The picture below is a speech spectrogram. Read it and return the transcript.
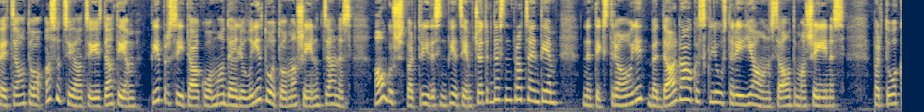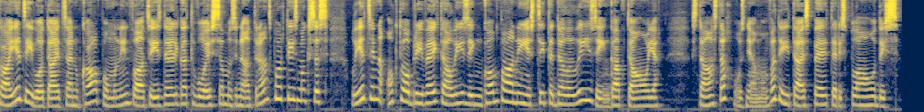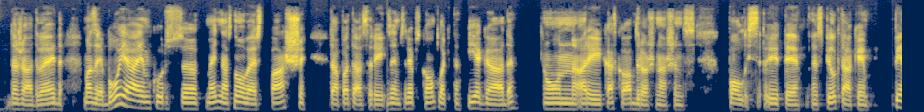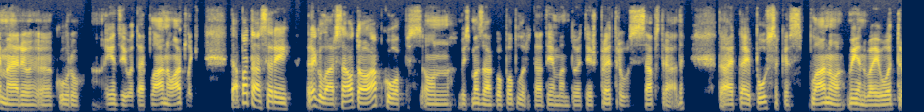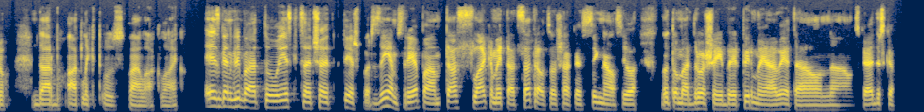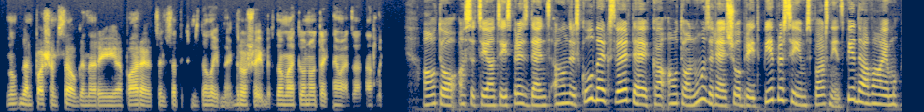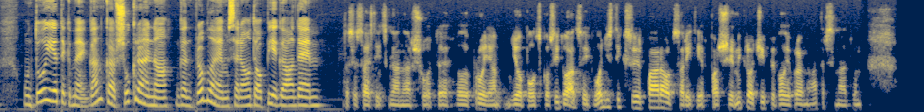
Pēc auto asociācijas datiem pieprasītāko modeļu lietoto mašīnu cenas augušas par 35-40%, ne tik strauji, bet dārgākas kļūst arī jaunas automašīnas. Par to, kā iedzīvotāji cenu kāpumu un inflācijas dēļ gatavojas samazināt transporta izmaksas, liecina oktobrī veiktā līzinga kompānijas Citadela Leasing aptauja stāsta uzņēmuma vadītājs Pēteris Plaudis. Dažāda veida mazie bojājumi, kurus uh, mēģinās novērst paši, tāpat tās arī zemesriepas komplekta iegāde un arī kasko apdrošināšanas polisi. Tie ir tie spilgtākie piemēri, uh, kuru iedzīvotāji plāno atlikt. Tāpat tās arī regulāras auto apkopes un vismazāko popularitāti iemantoja tieši pretrūsas apstrāde. Tā ir te puse, kas plāno vienu vai otru darbu atlikt uz vēlāku laiku. Es gan gribētu ieskicēt šeit tieši par ziemas riepām. Tas laikam ir tāds satraucošākais signāls, jo nu, tomēr drošība ir pirmajā vietā un, un skaidrs, ka nu, gan pašam sev, gan arī pārējo ceļu satiksmes dalībnieku drošība. Es domāju, to noteikti nevajadzētu atlikt. Auto asociācijas prezidents Andris Kulbergs vērtē, ka auto nozarē šobrīd pieprasījums pārsniedz piedāvājumu, un to ietekmē gan karš Ukrainā, gan problēmas ar auto piegādēm. Tas ir saistīts gan ar šo vēl joprojām ģeopolitisko situāciju. Loģistikas ir pāraudzis, arī tie paši mikročipi vēl joprojām nav atrisināti.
